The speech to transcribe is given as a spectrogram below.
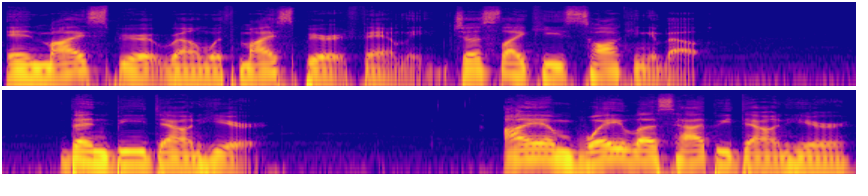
in my spirit realm with my spirit family, just like he's talking about, than be down here. I am way less happy down here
